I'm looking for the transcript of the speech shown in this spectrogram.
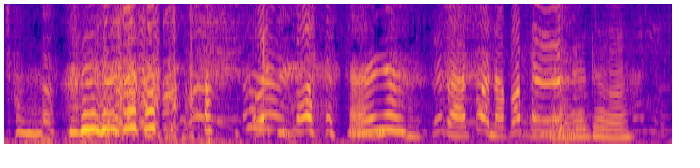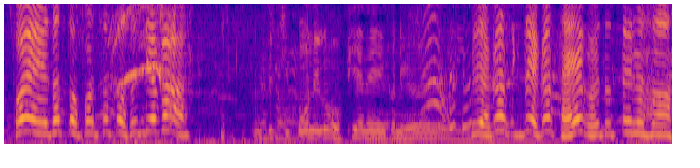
chắn à à nha rất là tuần là bắt tư à đó thôi rất tổ rất tổ sinh tiết à cái chỉ bón này nó phía này con nữa bây giờ có để có xé của tôi tên là ha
